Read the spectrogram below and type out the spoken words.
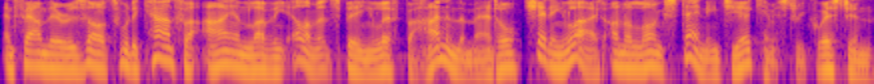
and found their results would account for iron loving elements being left behind in the mantle, shedding light on a long standing geochemistry question.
